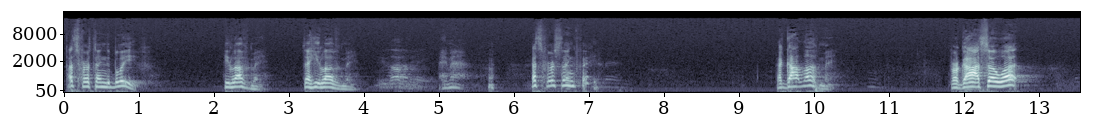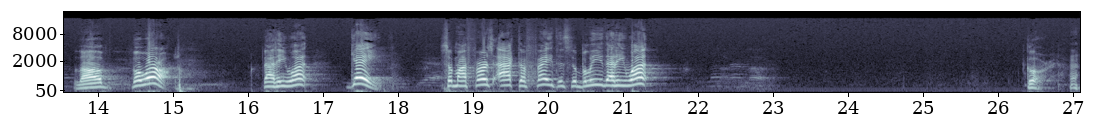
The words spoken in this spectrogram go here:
That's the first thing to believe. He loved me. Say he loved me. He loved me. Amen. That's the first thing faith. That God loved me. For God so what? Loved the world. That he what? Gave. So my first act of faith is to believe that he what? Glory.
